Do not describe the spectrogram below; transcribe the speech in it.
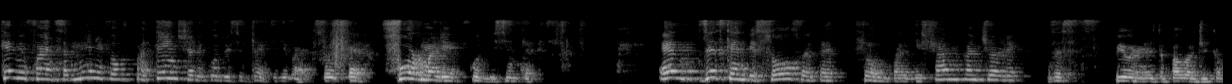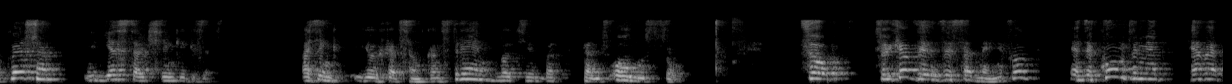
can you find some manifold potentially could be symplectic divisor? So it's formally could be symplectic. And this can be solved, uh, solved by Deschamps punctually. This purely topological question. Yes, such thing exists. I think you have some constraint, Lotzi, but kind of almost so. So, so you have the, the submanifold, and the complement have a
